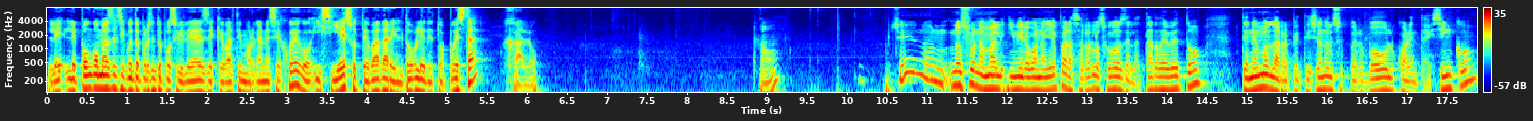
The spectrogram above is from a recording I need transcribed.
Le, pongo más del 50% de posibilidades de que Baltimore gane ese juego. Y si eso te va a dar el doble de tu apuesta, jalo. ¿No? Sí, no, no suena mal. Y mira, bueno, ya para cerrar los juegos de la tarde, Beto, tenemos la repetición del Super Bowl 45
